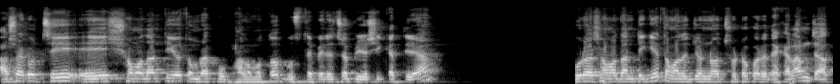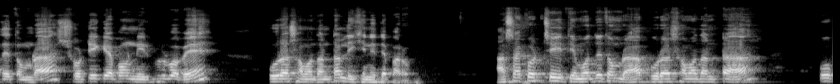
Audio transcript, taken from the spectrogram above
আশা করছি এই সমাধানটিও তোমরা খুব ভালো মতো বুঝতে পেরেছ, প্রিয় শিক্ষার্থীরা। পুরো সমাধানটিকে তোমাদের জন্য ছোট করে দেখালাম, যাতে তোমরা সঠিক এবং নির্ভুলভাবে পুরো সমাধানটা লিখে নিতে পারো। আশা করছি ইতিমধ্যে তোমরা পুরো সমাধানটা খুব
